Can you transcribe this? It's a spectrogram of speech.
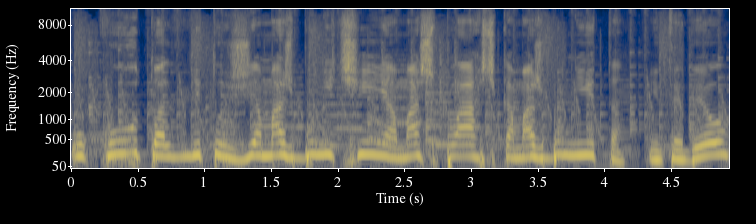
o culto, a liturgia mais bonitinha, mais plástica, mais bonita, entendeu?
